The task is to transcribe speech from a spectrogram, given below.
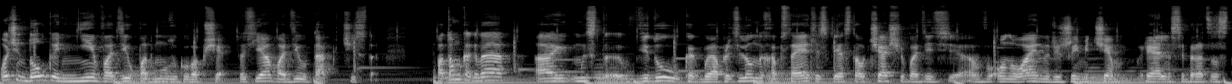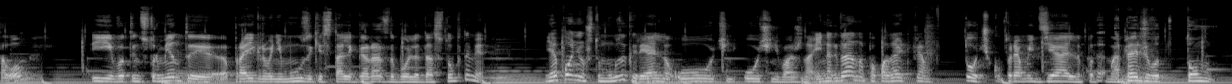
очень долго не водил под музыку вообще. То есть я водил так, чисто. Потом, когда а, мы ввиду как бы определенных обстоятельств я стал чаще водить э, в онлайн режиме, чем реально собираться за столом, и вот инструменты э, проигрывания музыки стали гораздо более доступными, я понял, что музыка реально очень-очень важна. Иногда она попадает прям в точку, прям идеально под момент. Опять же, вот в том,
